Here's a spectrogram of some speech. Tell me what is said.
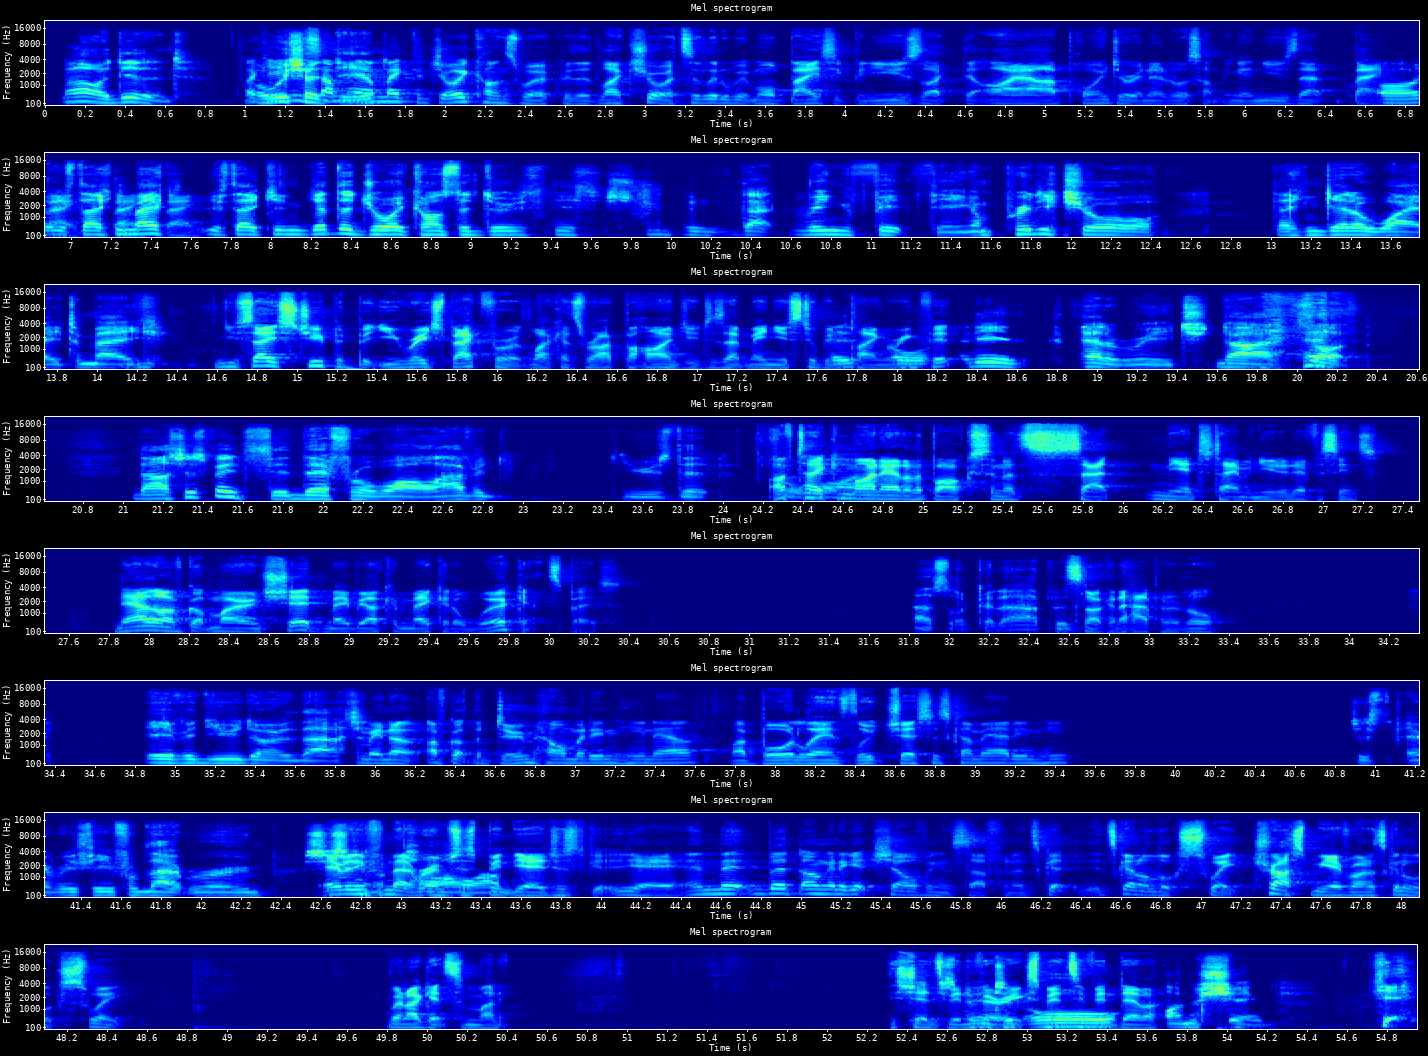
No, I didn't. Like I you wish can I somehow did. make the Joy Cons work with it. Like, sure, it's a little bit more basic, but you use like the IR pointer in it or something, and use that. Bang, Oh, bang, if they can make, bang. if they can get the Joy Cons to do this stupid that ring fit thing, I'm pretty sure they can get away to make. You say stupid, but you reach back for it like it's right behind you. Does that mean you've still been it- playing Ring Fit? It is it's out of reach. No, it's not. no, it's just been sitting there for a while. I haven't used it. I've taken while. mine out of the box and it's sat in the entertainment unit ever since. Now that I've got my own shed, maybe I can make it a workout space. That's not gonna happen. It's not going to happen at all. Even you know that. I mean, uh, I've got the Doom helmet in here now. My Borderlands loot chest has come out in here. Just everything from that room. Everything from that room's just been yeah, just yeah. And then, but I'm going to get shelving and stuff, and it's go, it's going to look sweet. Trust me, everyone, it's going to look sweet when I get some money. This shed's been a very expensive endeavor. on a shed. Yeah.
